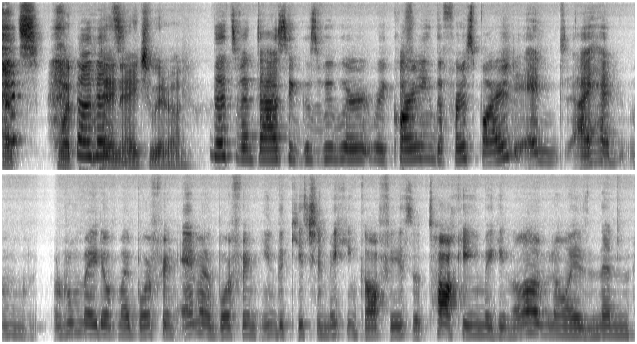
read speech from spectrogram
That's what no, that's, day and age we're on. That's fantastic because we were recording the first part, and I had um, a roommate of my boyfriend and my boyfriend in the kitchen making coffee, so talking, making a lot of noise, and then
